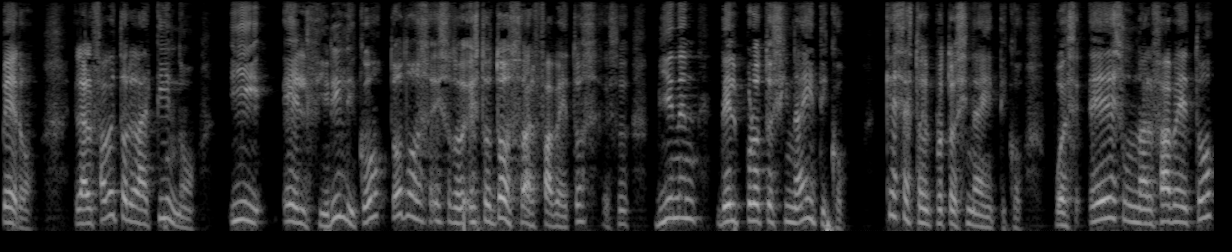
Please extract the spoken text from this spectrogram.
pero el alfabeto latino y el cirílico, todos estos dos alfabetos vienen del protosinaítico. ¿Qué es esto del protosinaítico? Pues es un alfabeto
